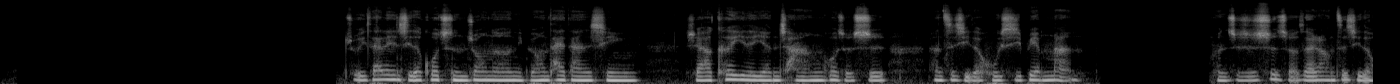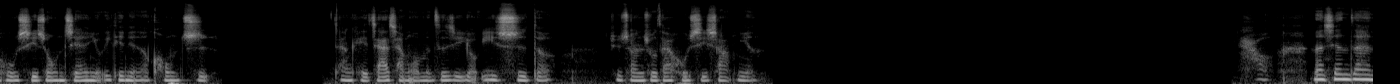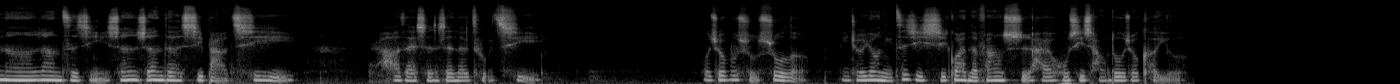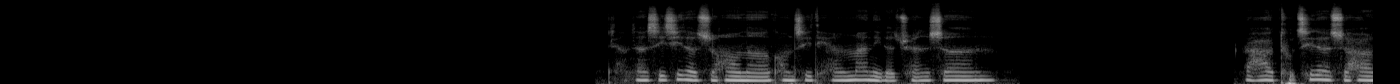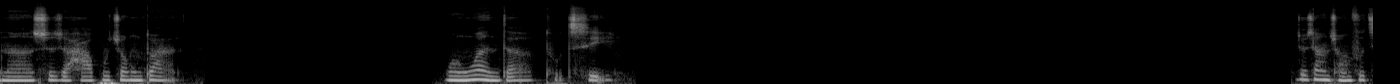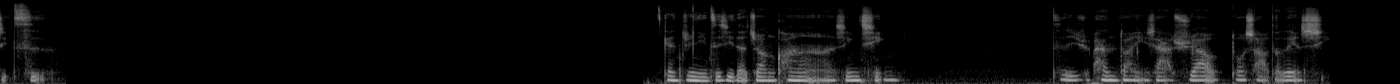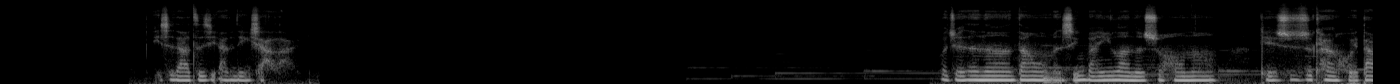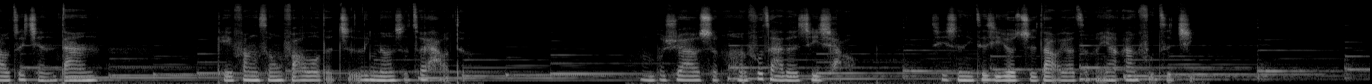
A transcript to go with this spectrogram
注意在练习的过程中呢，你不用太担心需要刻意的延长，或者是让自己的呼吸变慢。们只是试着在让自己的呼吸中间有一点点的控制，这样可以加强我们自己有意识的去专注在呼吸上面。好，那现在呢，让自己深深的吸饱气，然后再深深的吐气。我就不数数了，你就用你自己习惯的方式，还有呼吸长度就可以了。像吸气的时候呢，空气填满你的全身；然后吐气的时候呢，试着毫不中断，稳稳的吐气。就这样重复几次，根据你自己的状况啊、心情，自己去判断一下需要多少的练习，一直到自己安定下来。我觉得呢，当我们心烦意乱的时候呢，可以试试看回到最简单。可以放松 follow 的指令呢，是最好的。我们不需要什么很复杂的技巧，其实你自己就知道要怎么样安抚自己。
